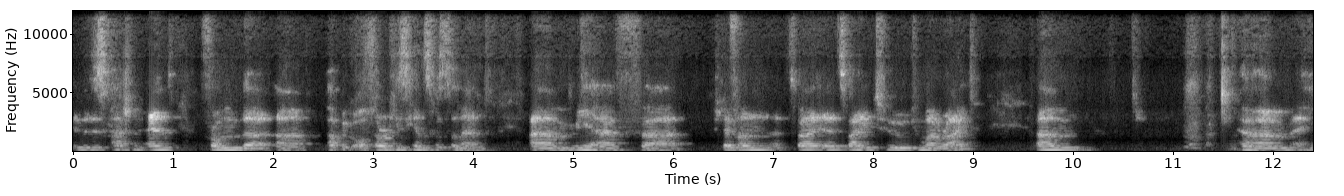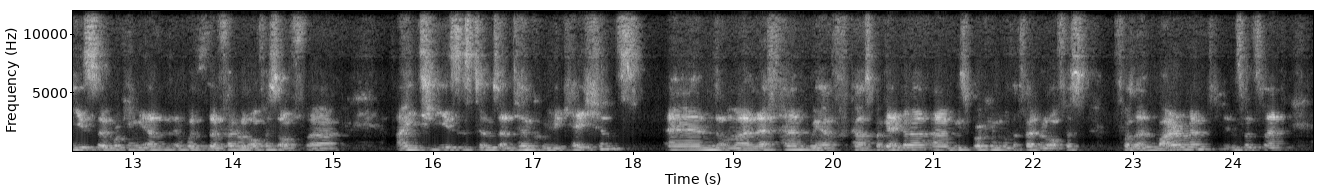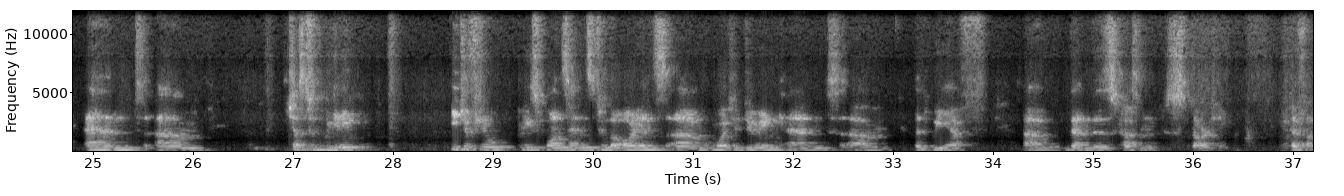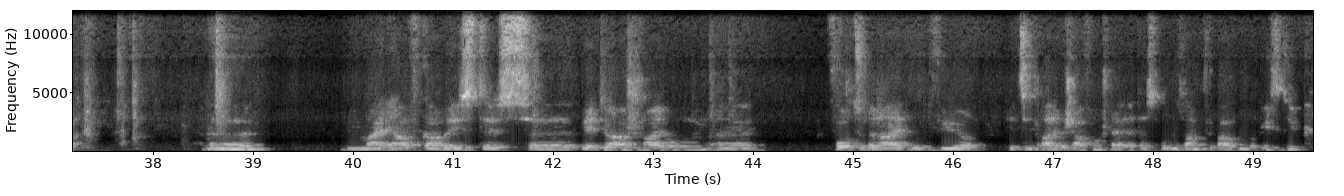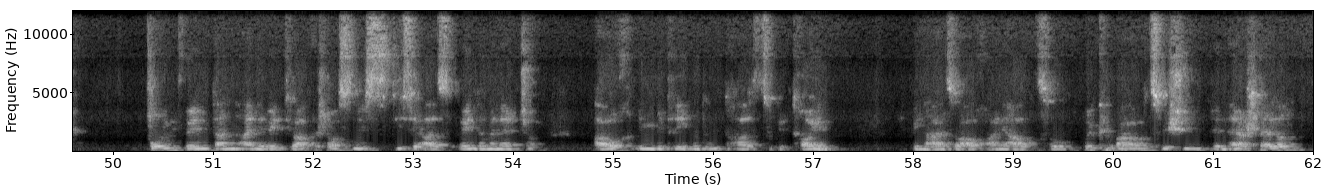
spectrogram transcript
in the discussion, and from the uh, public authorities here in Switzerland, um, we have uh, Stefan Zwali to, to my right. Um, um, he's working at, with the Federal Office of IT systems and telecommunications. And on my left hand, we have Caspar Gägeler. Uh, he's working with the Federal Office for the Environment in Switzerland. And um, just to the beginning, each of you, please one sentence to the audience um, what you're doing and um, that we have um, then the discussion starting. Stefan. Uh, Meine Aufgabe ist es, äh, WTO-Ausschreibungen äh, vorzubereiten für die zentrale Beschaffungsstelle, das Bundesamt für Bau und Logistik. Und wenn dann eine WTO abgeschlossen ist, diese als Vendor-Manager auch im Betrieb und Unterhalt zu betreuen. Ich bin also auch eine Art so Brückenbauer zwischen den Herstellern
